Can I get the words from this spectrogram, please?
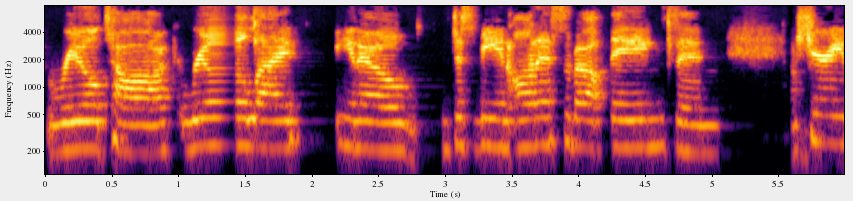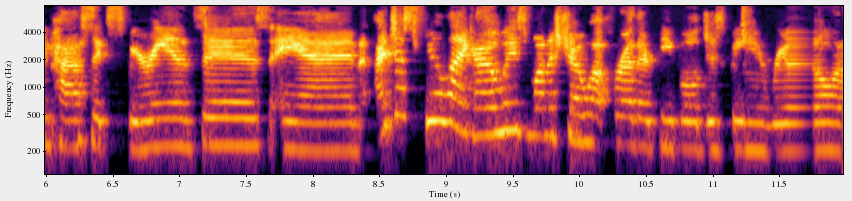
real talk, real life you know, just being honest about things and sharing past experiences. And I just feel like I always want to show up for other people, just being real and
